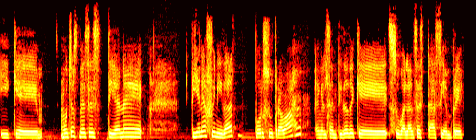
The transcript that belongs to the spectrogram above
y que muchas veces tiene, tiene afinidad por su trabajo en el sentido de que su balance está siempre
